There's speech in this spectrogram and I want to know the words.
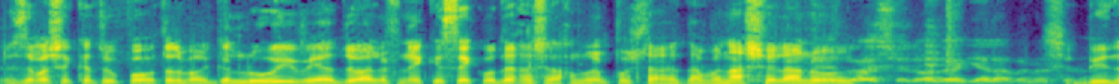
וזה מה שכתוב פה, אותו דבר, גלוי וידוע לפני כיסא כבודיך, שאנחנו רואים פה את ההבנה שלנו, ידוע שלא, לא יגיע להבנה שלנו. בדיוק,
